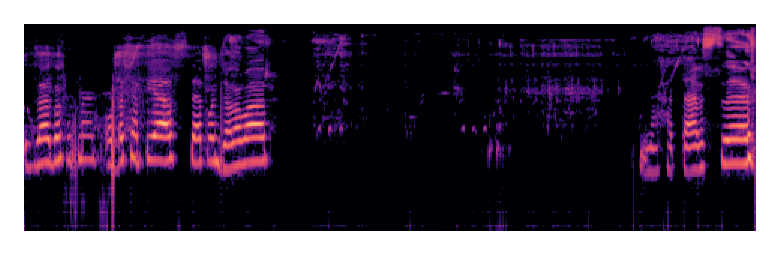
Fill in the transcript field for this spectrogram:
Güzel Gotham Orada Şapiyas, telefon canavar. Ne hatarsın.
